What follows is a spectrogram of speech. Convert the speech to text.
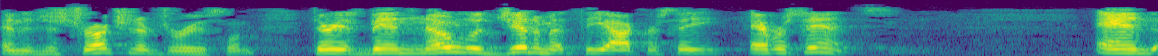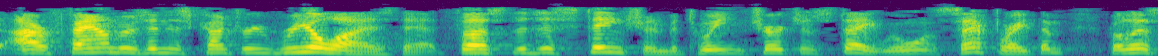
and the destruction of Jerusalem, there has been no legitimate theocracy ever since. And our founders in this country realized that. Thus, the distinction between church and state. We won't separate them, but let's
